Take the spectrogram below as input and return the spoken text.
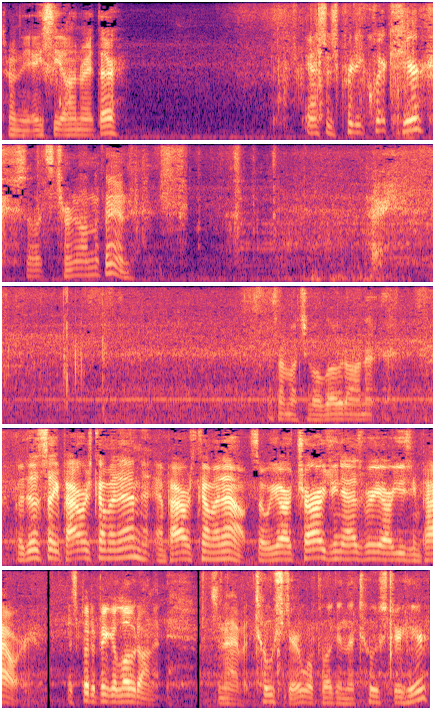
turn the AC on right there. Answer's pretty quick here, so let's turn it on the fan. All right. There's not much of a load on it. But it does say power's coming in and power's coming out. So we are charging as we are using power. Let's put a bigger load on it. So now I have a toaster. We'll plug in the toaster here.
